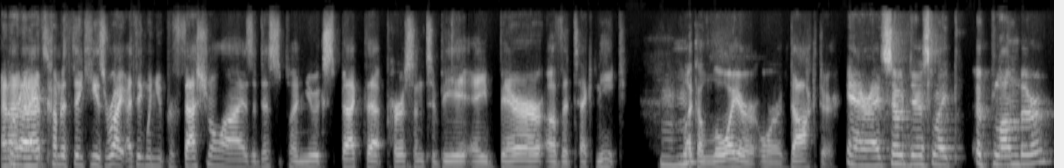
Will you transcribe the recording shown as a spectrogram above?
and, right. I, have come to think he's right. I think when you professionalize a discipline, you expect that person to be a bearer of a technique, mm-hmm. like a lawyer or a doctor. Yeah, right. So there's like a plumber,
